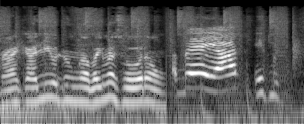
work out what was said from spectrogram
मैं कल ही उठूँगा भाई मैं सो रहा हूँ। अबे यार एक मिनट।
